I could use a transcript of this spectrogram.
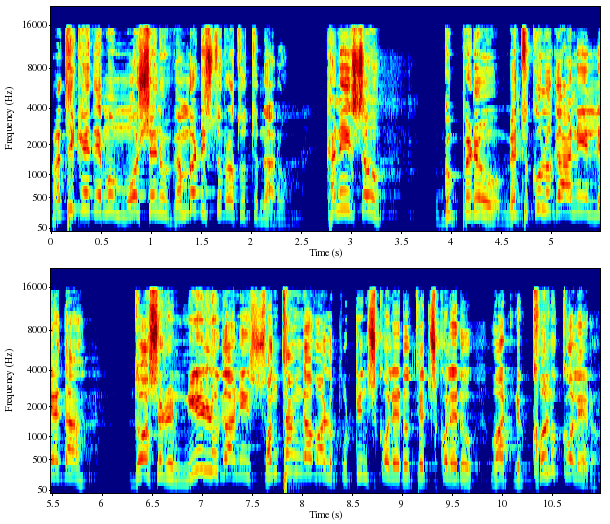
బ్రతికేదేమో మోషను వెంబడిస్తూ బ్రతుకుతున్నారు. కనీసం గుప్పెడు మెతుకులు కానీ లేదా దోషుడు నీళ్ళు కానీ సొంతంగా వాళ్ళు పుట్టించుకోలేరు తెచ్చుకోలేరు వాటిని కొనుక్కోలేరు.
